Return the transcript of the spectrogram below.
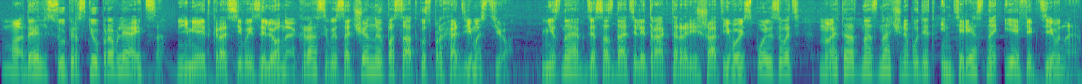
Модель суперски управляется, имеет красивый зеленый окрас и высоченную посадку с проходимостью. Не знаю, где создатели трактора решат его использовать, но это однозначно будет интересно и эффективно.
